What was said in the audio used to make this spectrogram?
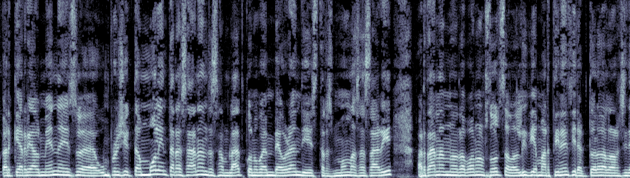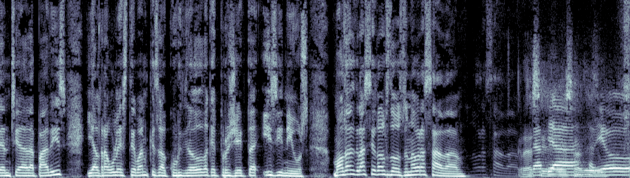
perquè realment és uh, un projecte molt interessant, ens ha semblat, quan ho vam veure, hem dit, molt necessari. Per tant, enhorabona als dos, a la Lídia Martínez, directora de la residència de Padis, i al Raül Esteban, que és el coordinador d'aquest projecte Easy News. Moltes gràcies als dos, una abraçada. Una abraçada. Gràcies, Gràcies. adiós.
